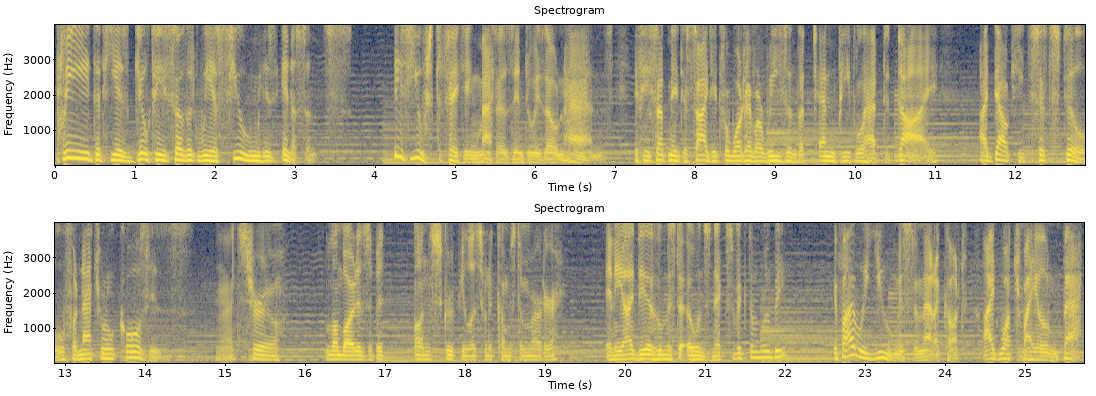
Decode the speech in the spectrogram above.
plead that he is guilty so that we assume his innocence. He's used to taking matters into his own hands. If he suddenly decided for whatever reason that ten people had to die, I doubt he'd sit still for natural causes. That's true. Lombard is a bit unscrupulous when it comes to murder. Any idea who Mr. Owen's next victim will be? If I were you, Mr. Narracott, I'd watch my own back.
